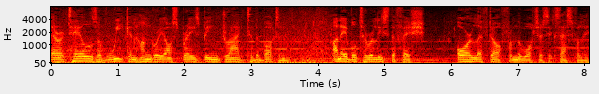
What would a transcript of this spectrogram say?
There are tales of weak and hungry ospreys being dragged to the bottom, unable to release the fish or lift off from the water successfully.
